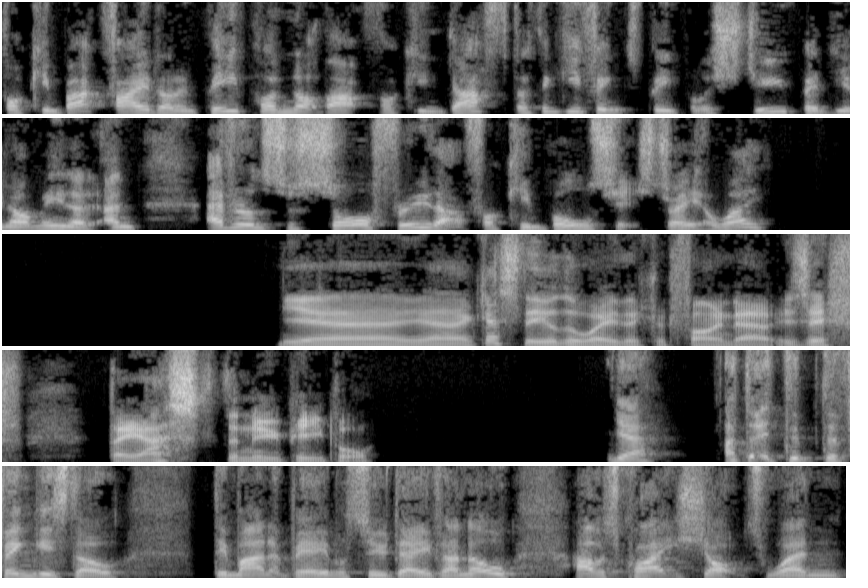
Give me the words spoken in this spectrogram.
fucking backfired on him. People are not that fucking daft. I think he thinks people are stupid, you know what I mean? And everyone's just saw through that fucking bullshit straight away. Yeah, yeah. I guess the other way they could find out is if they asked the new people. Yeah. the, the thing is, though, they might not be able to, Dave. I know I was quite shocked when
